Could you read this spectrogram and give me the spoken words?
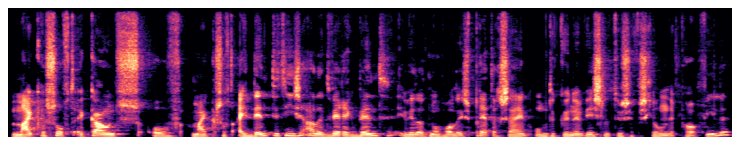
Microsoft-accounts of Microsoft Identities aan het werk bent, wil het nog wel eens prettig zijn om te kunnen wisselen tussen verschillende profielen.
